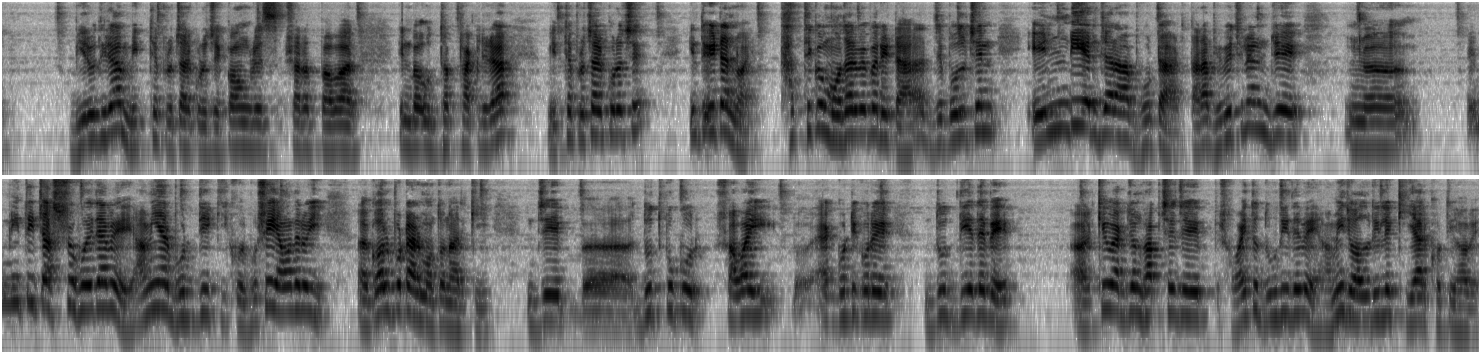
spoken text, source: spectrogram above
বিরোধীরা মিথ্যে প্রচার করেছে। কংগ্রেস, শরদ পাওয়ার কিংবা উদ্ধব ঠাকরেরা মিথ্যে প্রচার করেছে। কিন্তু এটা নয়। তার থেকেও মজার ব্যাপার এটা যে বলছেন এনডিএর যারা ভোটার, তারা ভেবেছিলেন যে এমনিতেই চারশো হয়ে যাবে। আমি আর ভোট দিয়ে কি করব? সেই আমাদের ওই গল্পটার মতন আর কি। যে দুধ পুকুর সবাই এক ঘটি করে দুধ দিয়ে দেবে। আর কেউ একজন ভাবছে যে, সবাই তো দুধই দেবে। আমি জল দিলে কি আর ক্ষতি হবে?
